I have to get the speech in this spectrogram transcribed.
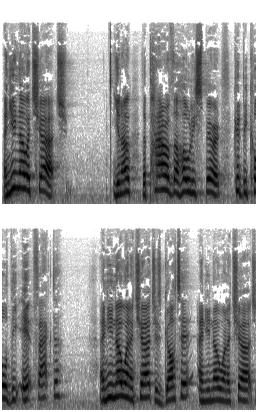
And you know a church you know, the power of the Holy Spirit could be called the it factor. And you know when a church has got it, and you know when a church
